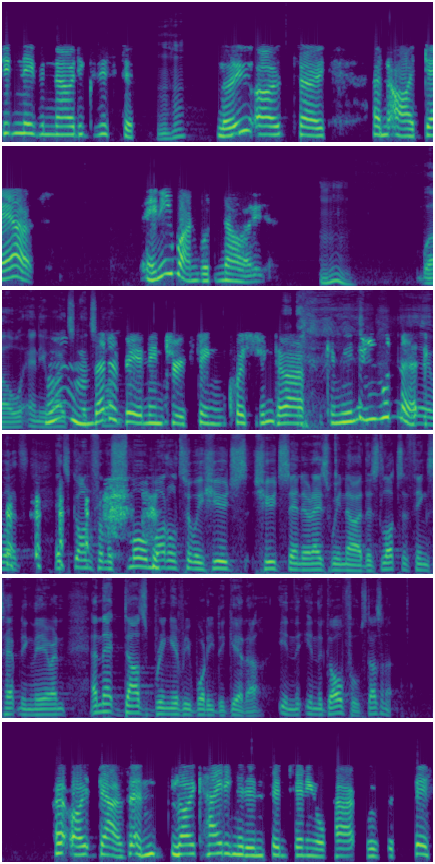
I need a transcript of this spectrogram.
Didn't even know it existed, mm-hmm. Lou. Oh, so, and I doubt anyone would know. Mm. Well, anyway, it's, mm, it's that'd gone, be an interesting question to ask the community, wouldn't it? yeah, well, it's, it's gone from a small model to a huge, huge centre, and as we know, there's lots of things happening there, and, and that does bring everybody together in the in the goldfields, doesn't it? Oh, it does, and locating it in Centennial Park was the best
